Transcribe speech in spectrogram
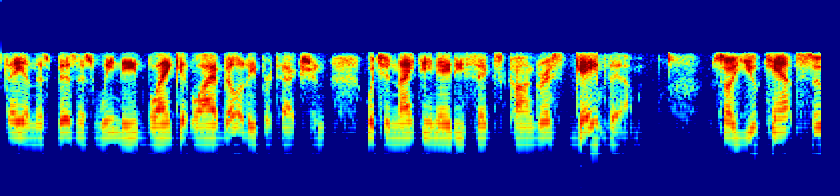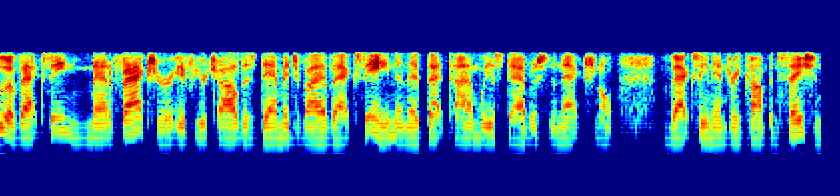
stay in this business we need blanket liability protection which in 1986 Congress gave them so you can't sue a vaccine manufacturer if your child is damaged by a vaccine and at that time we established the national vaccine injury compensation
